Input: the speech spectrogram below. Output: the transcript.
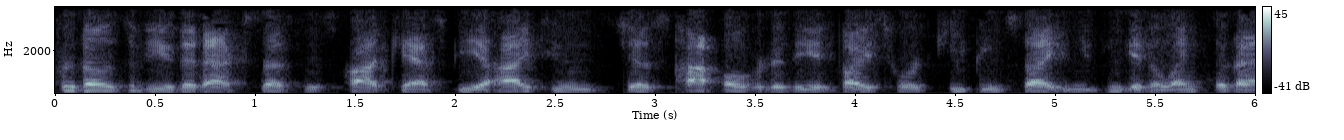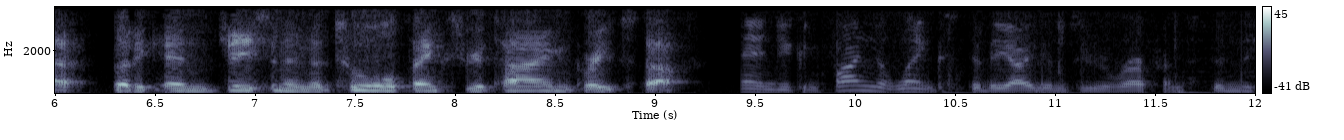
For those of you that access this podcast via iTunes, just hop over to the Advice Worth Keeping site and you can get a link to that. But again, Jason and Atul, thanks for your time. Great stuff. And you can find the links to the items we referenced in the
